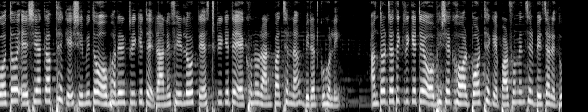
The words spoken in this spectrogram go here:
গত এশিয়া কাপ থেকে সীমিত ওভারের ক্রিকেটে রানে ফিরলেও টেস্ট ক্রিকেটে এখনও রান পাচ্ছেন না বিরাট কোহলি। আন্তর্জাতিক ক্রিকেটে অভিষেক হওয়ার পর থেকে পারফরমেন্সের বিচারে দু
